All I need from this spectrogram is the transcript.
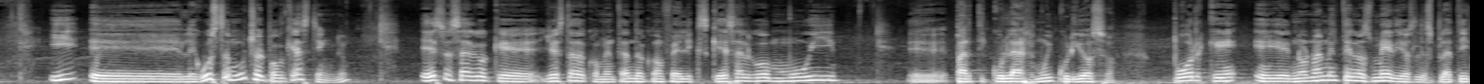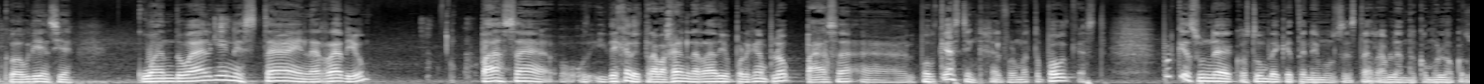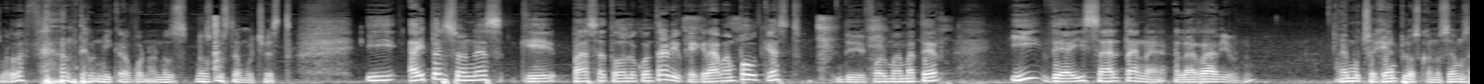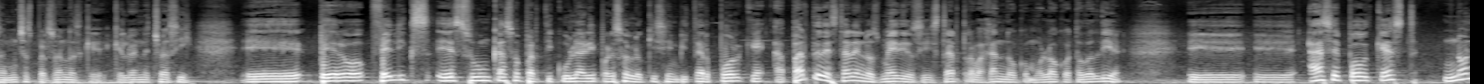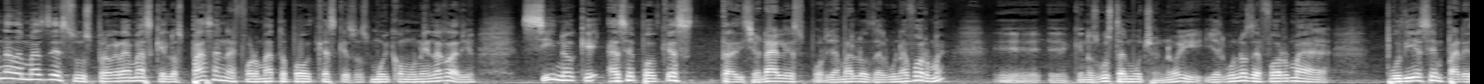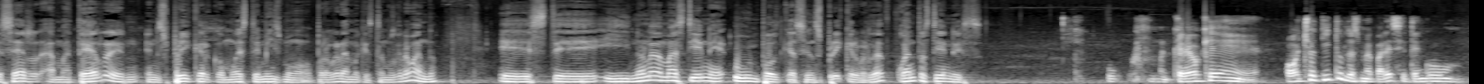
y eh, le gusta mucho el podcasting, ¿no? Eso es algo que yo he estado comentando con Félix, que es algo muy eh, particular, muy curioso porque normalmente en los medios, les platico audiencia, cuando alguien está en la radio, pasa y deja de trabajar en la radio, por ejemplo, pasa al podcasting, al formato podcast. Porque es una costumbre que tenemos de estar hablando como locos, ¿verdad? Ante un micrófono. Nos, nos gusta mucho esto. Y hay personas que pasa todo lo contrario, que graban podcast de forma amateur y de ahí saltan a, la radio. Hay muchos ejemplos, conocemos a muchas personas que, lo han hecho así. Eh, pero Félix es un caso particular y por eso lo quise invitar, porque aparte de estar en los medios y estar trabajando como loco todo el día, eh, eh, hace podcast, no nada más de sus programas que los pasan al formato podcast, que eso es muy común en la radio, sino que hace podcast tradicionales, por llamarlos de alguna forma, que nos gustan mucho, ¿no? Y, algunos de forma pudiesen parecer amateur en, en, Spreaker como este mismo programa que estamos grabando. Este, y no nada más tiene un podcast en Spreaker, ¿verdad? ¿Cuántos tienes? Creo que ocho títulos me parece, tengo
